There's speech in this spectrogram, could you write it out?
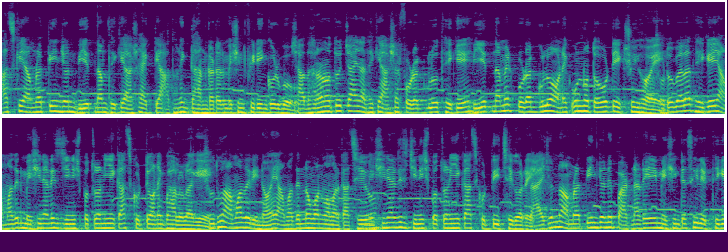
আজকে আমরা তিনজন ভিয়েতনাম থেকে আসা একটি আধুনিক ধান কাটার মেশিন ফিটিং করব। সাধারণত চায়না থেকে আসা প্রোডাক্টগুলো থেকে ভিয়েতনামের প্রোডাক্টগুলো অনেক উন্নত ও টেকসই হয়। ছোটবেলা থেকেই আমাদের মেশিনারিজ জিনিসপত্র নিয়ে কাজ করতে অনেক ভালো লাগে। শুধু আমাদেরই নয়, আমাদের নোমান মামার কাছেও মেশিনারিজ জিনিসপত্র নিয়ে কাজ করতে ইচ্ছে করে। তাই জন্য আমরা তিনজনে পার্টনারে এই মেশিনটা সিলেট থেকে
